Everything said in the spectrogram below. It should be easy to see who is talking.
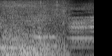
Speaker 1: okay.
